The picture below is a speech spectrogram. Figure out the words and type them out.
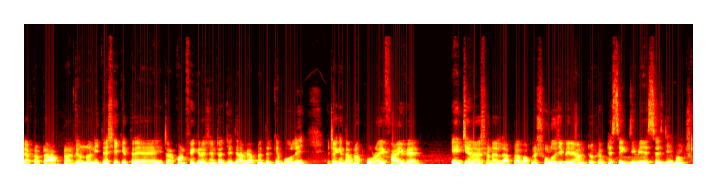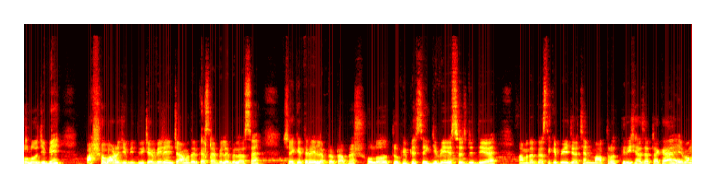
ল্যাপটপটা আপনার জন্য নিতে সেক্ষেত্রে এটার কনফিগারেশনটা যদি আমি আপনাদেরকে বলি এটা কিন্তু আপনার কোরাই ফাইভের এইট জেনারেশনের ল্যাপটপ। আপনার ষোলো GB RAM two fifty six GB SSD এবং ষোলো জিবি পাঁচশো বারো জিবি দুইটা ভেরিয়েন্টে আমাদের কাছে অ্যাভেলেবেল আছে। সেক্ষেত্রে এই ল্যাপটপটা আপনার ষোলো two fifty six GB SSD দিয়ে আমাদের কাছ থেকে পেয়ে যাচ্ছেন মাত্র তিরিশ হাজার টাকা এবং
